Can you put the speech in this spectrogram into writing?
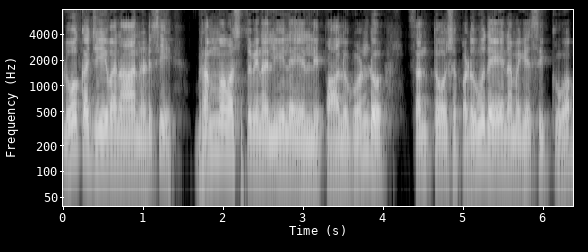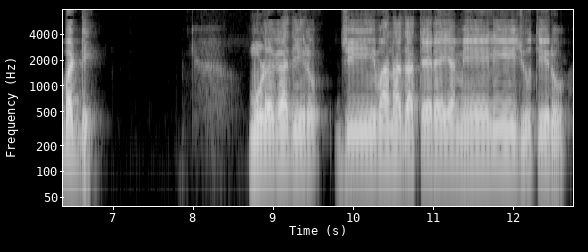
ಲೋಕಜೀವನ ನಡೆಸಿ ಬ್ರಹ್ಮವಸ್ತುವಿನ ಲೀಲೆಯಲ್ಲಿ ಪಾಲುಗೊಂಡು ಸಂತೋಷ ಪಡುವುದೇ ನಮಗೆ ಸಿಕ್ಕುವ ಬಡ್ಡಿ. ಮುಳುಗದಿರು, ಜೀವನದ ತೆರೆಯ ಮೇಲೀಜುತಿರು,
